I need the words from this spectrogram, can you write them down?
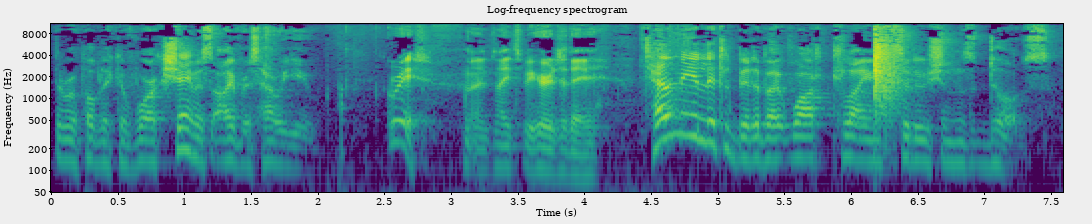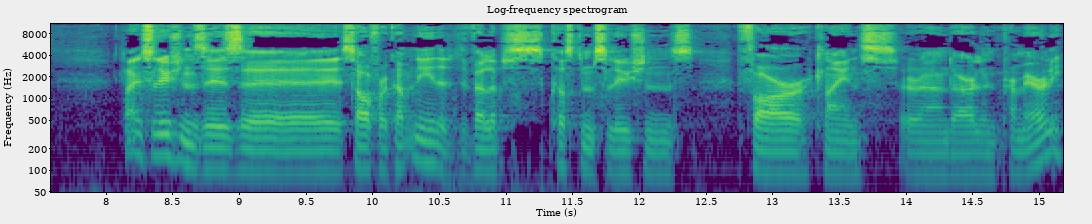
the Republic of Work. Seamus Ivers, how are you? Great. It's Nice to be here today. Tell me a little bit about what Client Solutions does. Client Solutions is a software company that develops custom solutions for clients around Ireland primarily.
